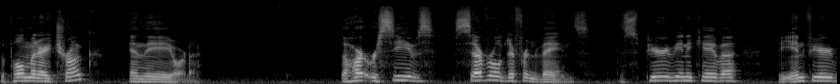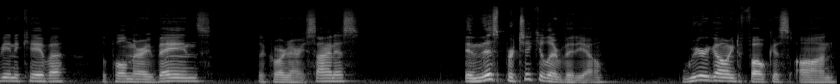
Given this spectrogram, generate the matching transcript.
the pulmonary trunk and the aorta. The heart receives several different veins, the superior vena cava, the inferior vena cava, the pulmonary veins, the coronary sinus. In this particular video, we're going to focus on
